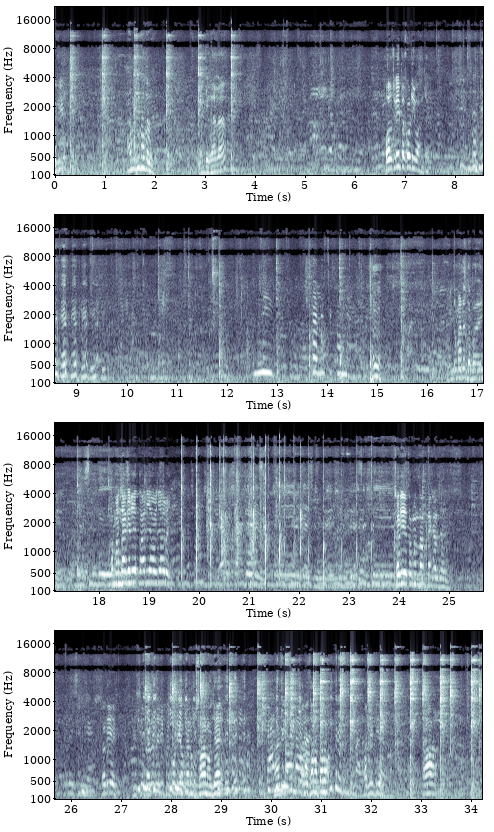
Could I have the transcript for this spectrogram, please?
की है। हम जी मतलब। दिखाना। पहुँच गई पकौड़ी वहाँ तक? नहीं पहले से कम है। अभी तो मैंने दबाया नहीं। तमन्ना के लिए तालियाँ हो जाए भाई। चलिए तमन्ना अपने घर जाइए। चलिए इससे पहले मेरी पकौड़ियों का नुकसान हो जाए। हाँ जी। चलो चलो चलो। कितने दिन के बाद? अभी दिया हाँ।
